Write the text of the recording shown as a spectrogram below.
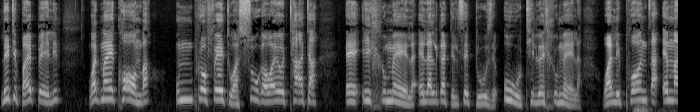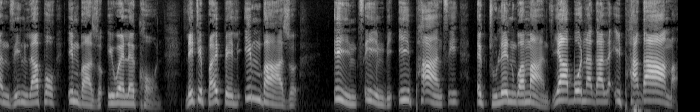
Lithi iBhayibheli wathi mayekhomba umprofeti wasuka wayothatha eh ihlumela elalikade liseduze uthi lwehlumela waliphonsa emanzini lapho imbazo iwele khona. Lithi iBhayibheli imbazo insimbi iphansi ekujuleni kwamanzi yabonakala iphakama.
